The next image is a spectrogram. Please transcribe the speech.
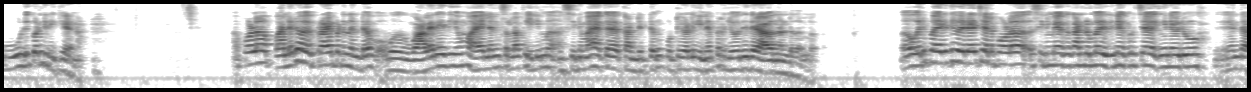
കൂടിക്കൊണ്ടിരിക്കുകയാണ്. അപ്പോൾ പലരും അഭിപ്രായപ്പെടുന്നുണ്ട് വളരെയധികം വയലൻസ് ഉള്ള ഫിലിം സിനിമയൊക്കെ കണ്ടിട്ടും കുട്ടികൾ ഇതിനെ പ്രചോദിതരാകുന്നുണ്ടെന്നുള്ളത്. ഒരു പരിധി വരെ ചിലപ്പോൾ സിനിമയൊക്കെ കണ്ടുമ്പോൾ ഇതിനെക്കുറിച്ച് ഇങ്ങനെ ഒരു എന്താ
